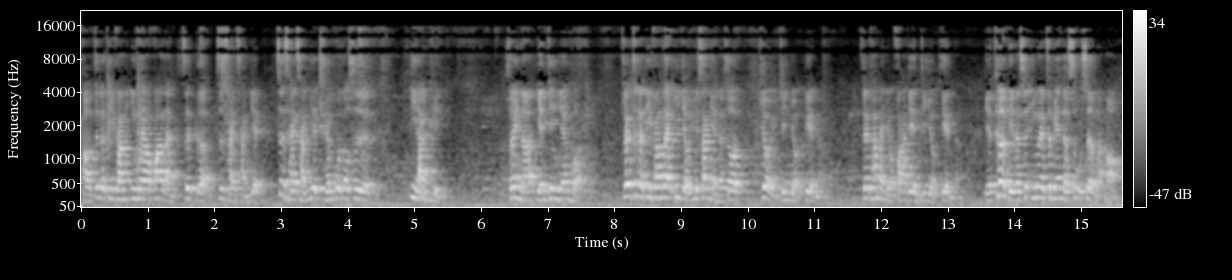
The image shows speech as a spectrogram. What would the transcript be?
好，这个地方因为要发展这个制材产业，制材产业全部都是易燃品，所以呢，严禁烟火。所以这个地方在一九一三年的时候就已经有电了，所以他们有发电机有电了。也特别的是，因为这边的宿舍嘛，哈，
